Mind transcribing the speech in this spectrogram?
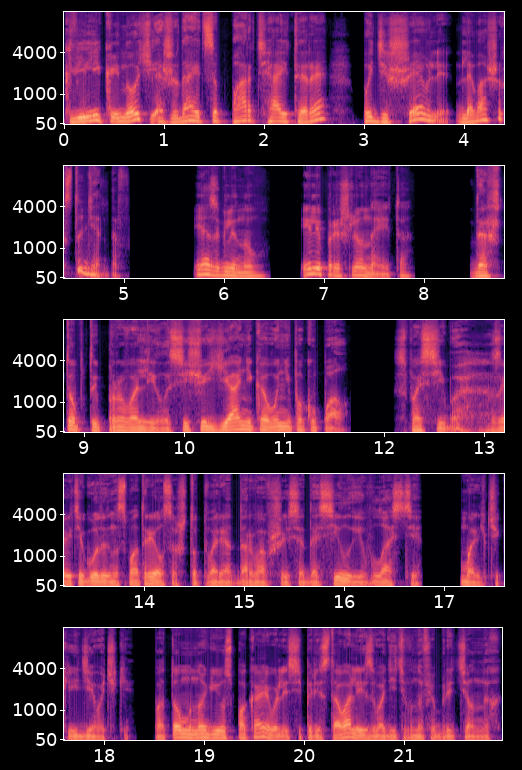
к Великой ночи ожидается партия Айтере подешевле для ваших студентов». Я загляну. Или пришлю Нейта. Да чтоб ты провалилась, еще я никого не покупал. Спасибо. За эти годы насмотрелся, что творят дорвавшиеся до силы и власти мальчики и девочки. Потом многие успокаивались и переставали изводить вновь обретенных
